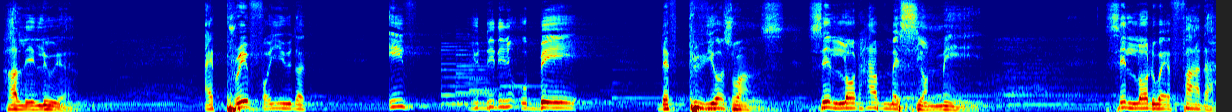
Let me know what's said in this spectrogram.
Hallelujah. I pray for you that if you didn't obey the previous ones, say, Lord, have mercy on me. Say, Lord, we're Father.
